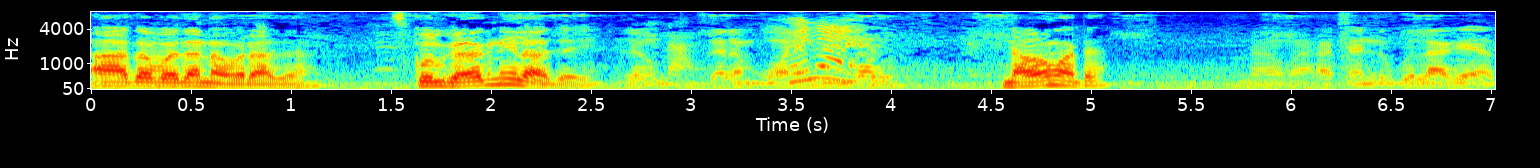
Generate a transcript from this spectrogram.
આ તો બધા નવરા છે. સ્કૂલ ગયો કે નહીં લાજે ગરમ પાણી નાવા માટે. ઠંડુ બહુ લાગે આ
